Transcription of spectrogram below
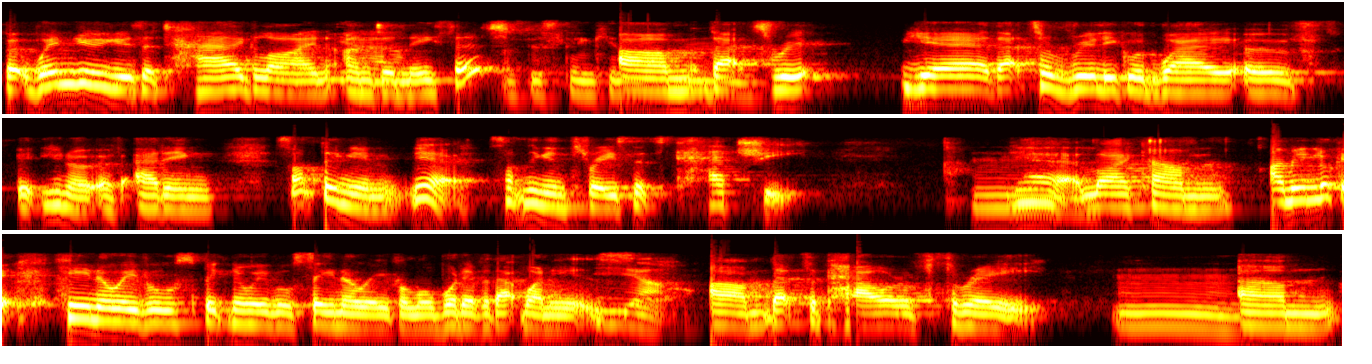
but when you use a tagline underneath I was it, just thinking. um, that's re- yeah, that's a really good way of you know of adding something in yeah something in threes that's catchy. Yeah, like um, I mean, look at hear no evil, speak no evil, see no evil, or whatever that one is. Yeah. um, that's a power of three. Um,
